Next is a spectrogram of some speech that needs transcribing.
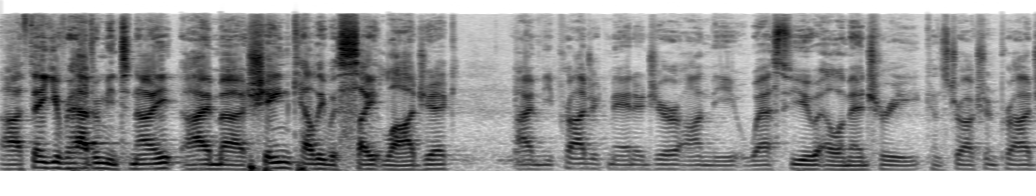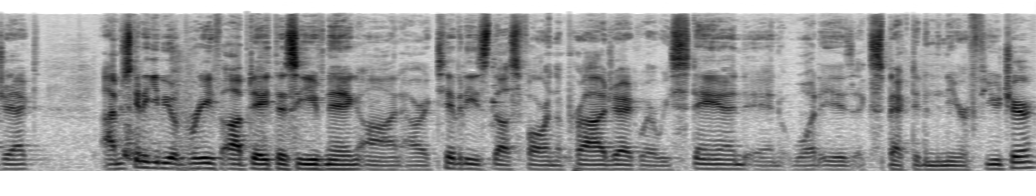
Uh, Thank you for having me tonight. I'm uh, Shane Kelly with SitelogIQ. I'm the project manager on the Westview Elementary construction project. I'm just going to give you a brief update this evening on our activities thus far in the project, where we stand, and what is expected in the near future.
